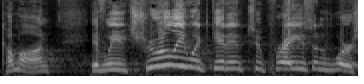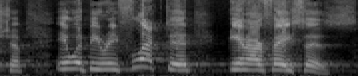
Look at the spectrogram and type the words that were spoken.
Come on. If we truly would get into praise and worship, it would be reflected in our faces.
